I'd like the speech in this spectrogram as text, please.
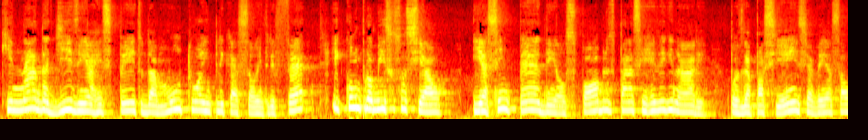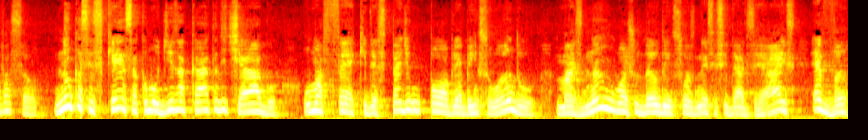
que nada dizem a respeito da mútua implicação entre fé e compromisso social, e assim pedem aos pobres para se resignarem, pois da paciência vem a salvação. Nunca se esqueça, como diz a carta de Tiago, uma fé que despede um pobre abençoando-o, mas não o ajudando em suas necessidades reais, é vã.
